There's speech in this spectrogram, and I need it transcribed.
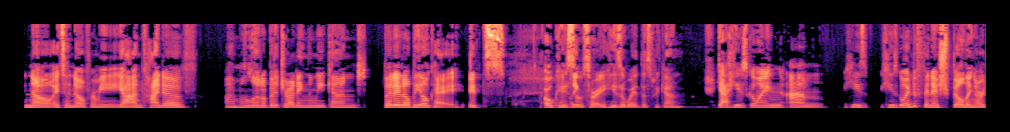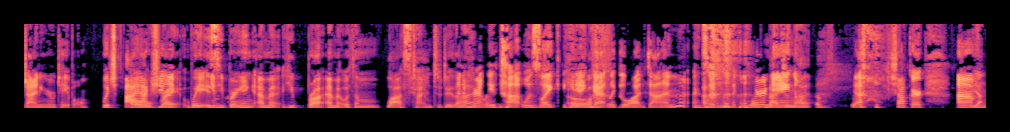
No, it's a no for me. Yeah, I'm kind of, I'm a little bit dreading the weekend, but it'll be okay. It's okay. Like, so sorry, he's away this weekend. Yeah, he's going. Um, he's he's going to finish building our dining room table, which I oh, actually right. wait. Is he bringing Emmett? He brought Emmett with him last time to do that, and apparently that was like he oh. didn't get like a lot done, and so he's like learning. yeah, shocker. Um, yeah.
